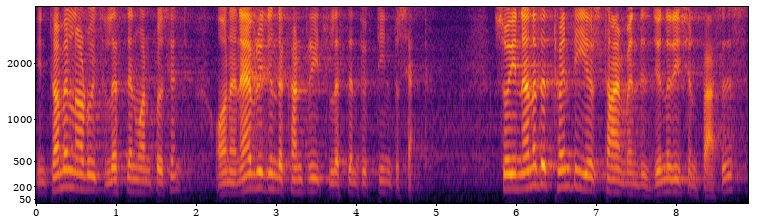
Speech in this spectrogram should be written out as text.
In Tamil Nadu, it's less than one percent. On an average in the country, it's less than fifteen percent. So in another twenty years' time, when this generation passes,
